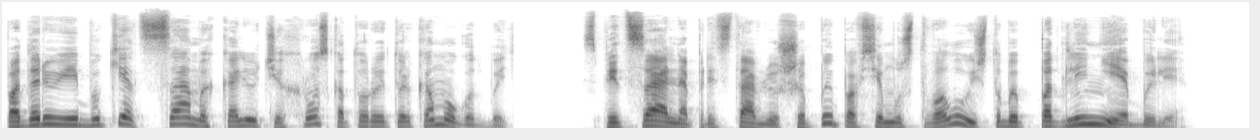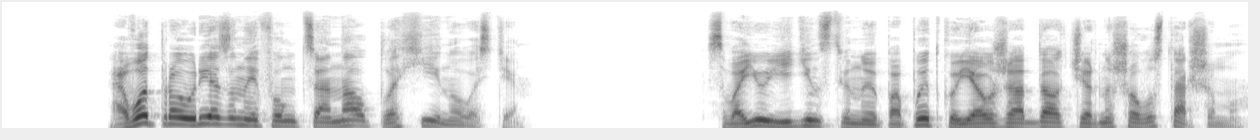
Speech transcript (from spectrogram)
Подарю ей букет самых колючих роз, которые только могут быть. Специально представлю шипы по всему стволу и чтобы подлиннее были. А вот про урезанный функционал плохие новости. Свою единственную попытку я уже отдал Чернышову-старшему.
